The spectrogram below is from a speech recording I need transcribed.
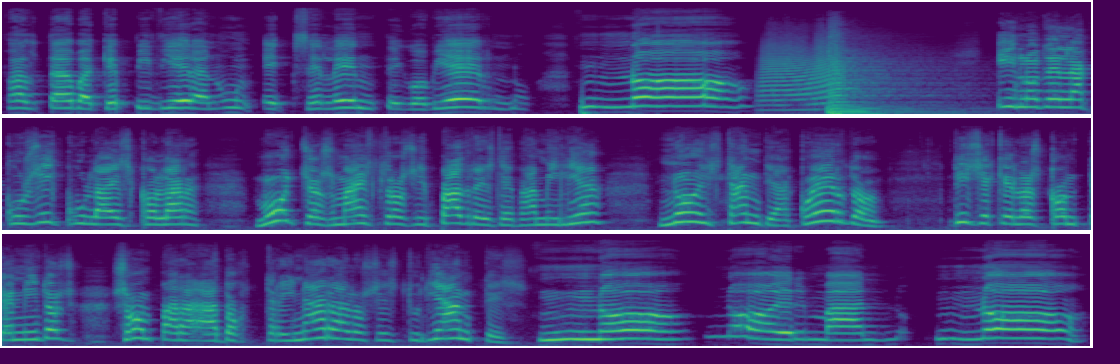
Faltaba que pidieran un excelente gobierno. No. Y lo de la currícula escolar, muchos maestros y padres de familia no están de acuerdo. Dice que los contenidos son para adoctrinar a los estudiantes. No, no, hermano, no,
